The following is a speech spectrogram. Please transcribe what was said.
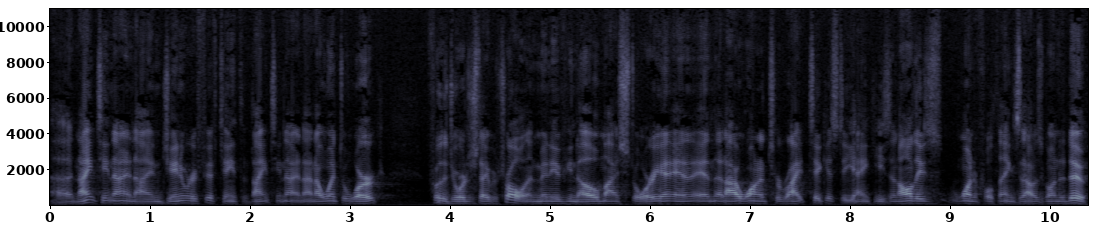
Uh, 1999, January 15th of 1999, I went to work for the Georgia State Patrol. And many of you know my story and, and that I wanted to write tickets to Yankees and all these wonderful things that I was going to do.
